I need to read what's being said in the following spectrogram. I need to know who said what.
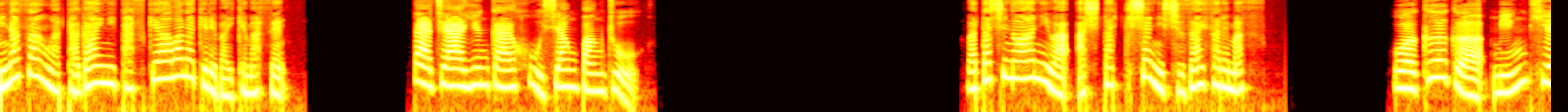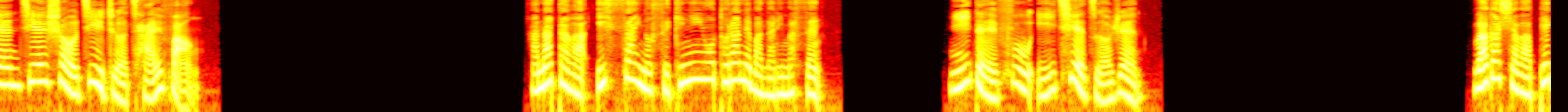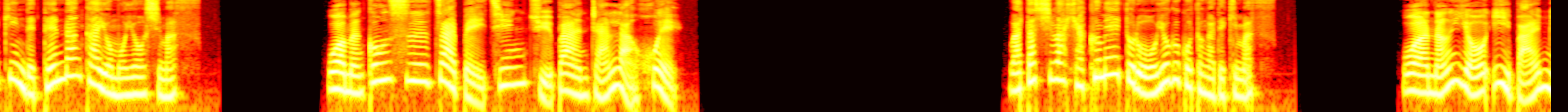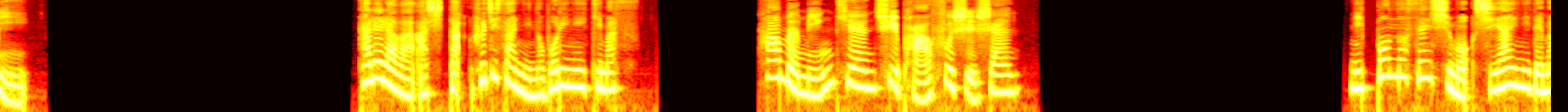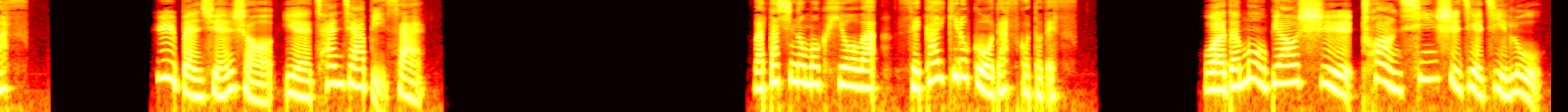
Speaker 1: 皆さんは互いに助け合わなければいけません。
Speaker 2: 大家应该互相帮助。
Speaker 1: 私の兄は明日記者に取材されます。
Speaker 2: 我哥哥明天接受记者采访。
Speaker 1: あなたは一切の責任を取らねばなりません。
Speaker 2: 你得负一切责任。
Speaker 1: 我が社は北京で展覧会を催します。
Speaker 2: 我们公司在北京举办展览会。
Speaker 1: 私は100メートル泳ぐことができます。
Speaker 2: 我能游一百米。
Speaker 1: 彼らは明日富士山に登りに行きます。
Speaker 2: 他们明天去爬富士山。
Speaker 1: 日本の選手も試合に出ます。
Speaker 2: 日本選手也参加比赛。
Speaker 1: 私の目標は世界記録を出す。ことです。
Speaker 2: 我的目标是创新世界纪录。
